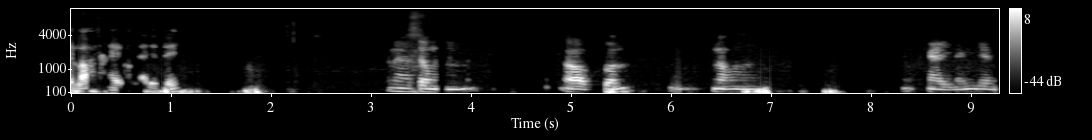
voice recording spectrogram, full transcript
ចន្លោះថ្ងៃផងដែរទេណាសូមអរគុណក្នុងថ្ងៃហ្នឹងយើង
